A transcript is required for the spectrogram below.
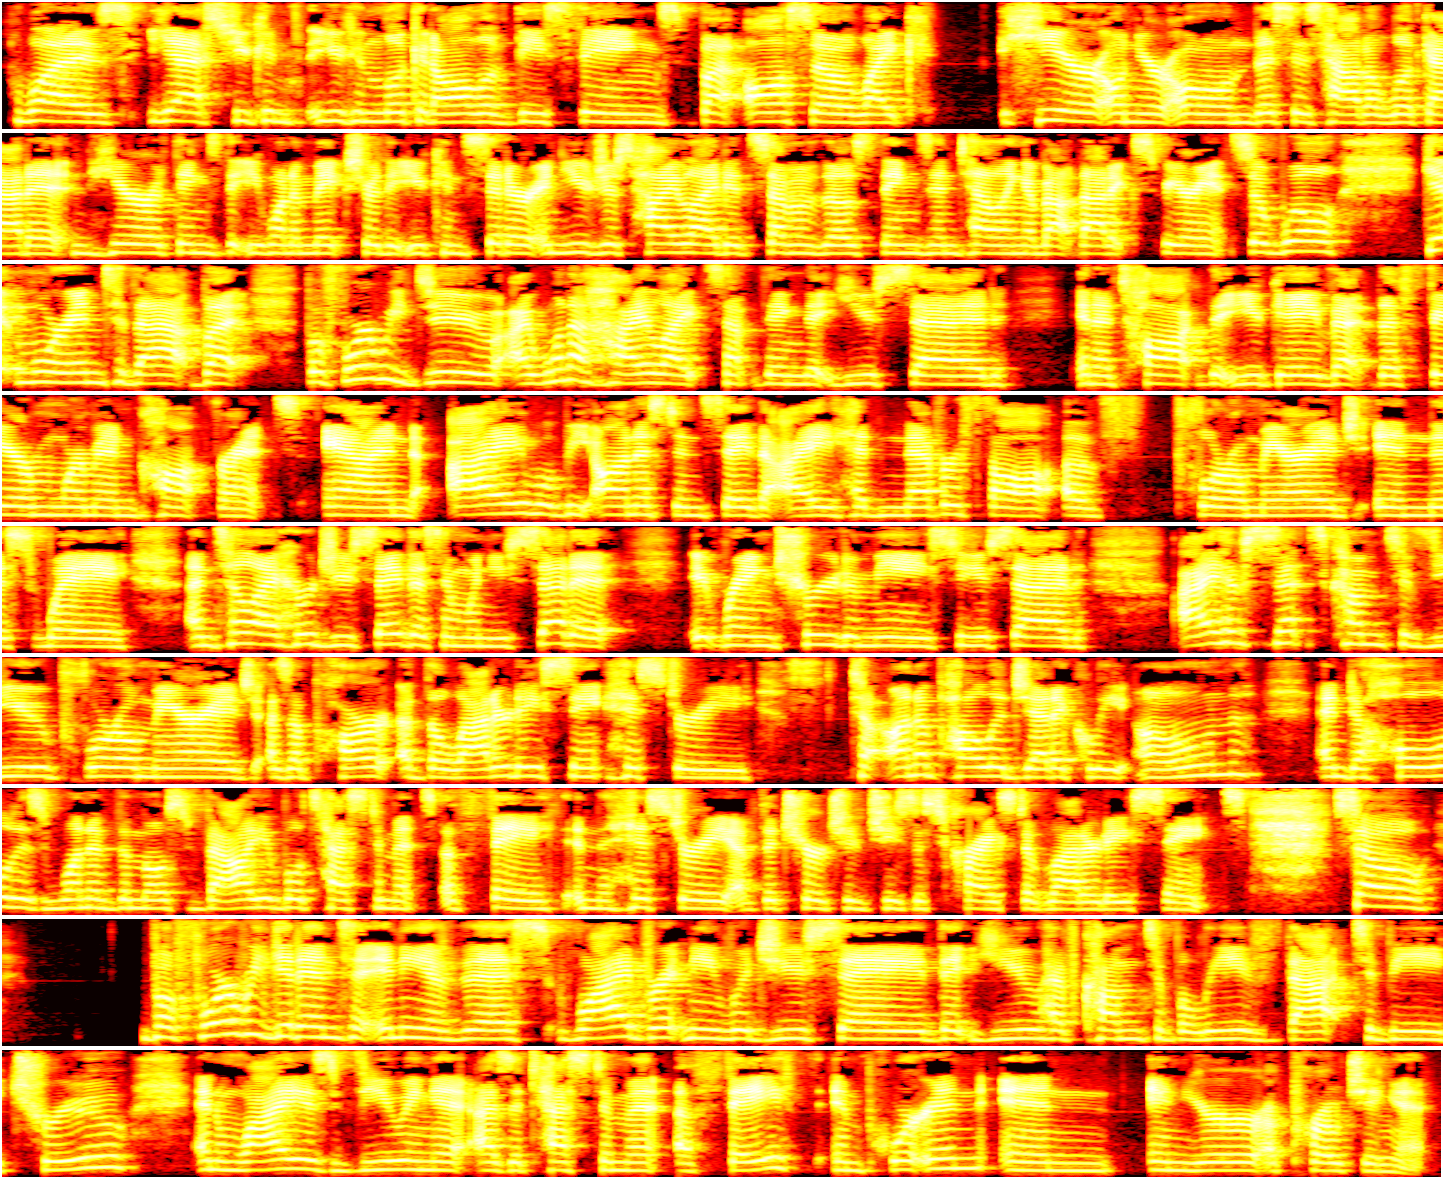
was yes, you can you can look at all of these things, but also like here on your own, this is how to look at it. And here are things that you want to make sure that you consider. And you just highlighted some of those things in telling about that experience. So we'll get more into that. But before we do, I want to highlight something that you said in a talk that you gave at the Fair Mormon conference. And I will be honest and say that I had never thought of plural marriage in this way until I heard you say this. And when you said it, it rang true to me. So you said, I have since come to view plural marriage as a part of the Latter day Saint history to unapologetically own and to hold as one of the most valuable testaments of faith in the history of the Church of Jesus Christ of Latter day Saints. So before we get into any of this, why, Brittany, would you say that you have come to believe that to be true? And why is viewing it as a testament of faith important in, in your approaching it?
